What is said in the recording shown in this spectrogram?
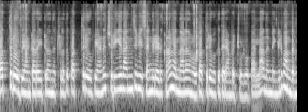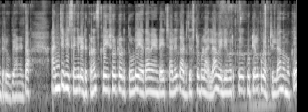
പത്ത് രൂപയാണ് കേട്ടോ റേറ്റ് വന്നിട്ടുള്ളത്. പത്ത് രൂപയാണ് ചുരുങ്ങിയത് അഞ്ച് പീസെങ്കിലും എടുക്കണം. എന്നാലേ നമ്മൾ പത്ത് രൂപയ്ക്ക് തരാൻ പറ്റുള്ളൂ കേട്ടോ അല്ലാന്നുണ്ടെങ്കിൽ പന്ത്രണ്ട് രൂപയാണ് കേട്ടോ അഞ്ച് പീസെങ്കിലും എടുക്കണം. സ്ക്രീൻഷോട്ട് എടുത്തോളൂ. ഏതാ വേണ്ടത് വെച്ചാൽ ഇത് അഡ്ജസ്റ്റബിൾ അല്ല. വലിയവർക്ക് കുട്ടികൾക്ക് പറ്റില്ല. നമുക്ക്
